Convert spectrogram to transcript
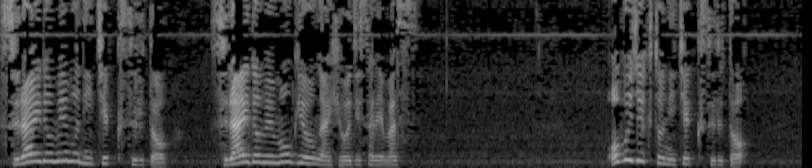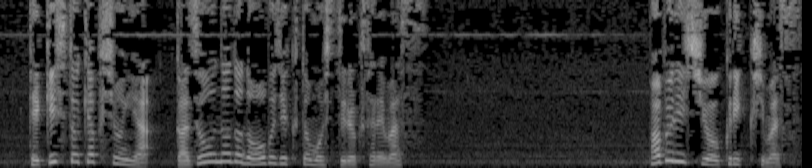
スライドメモにチェックすると、スライドメモ行が表示されます。オブジェクトにチェックすると、テキストキャプションや画像などのオブジェクトも出力されます。パブリッシュをクリックします。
